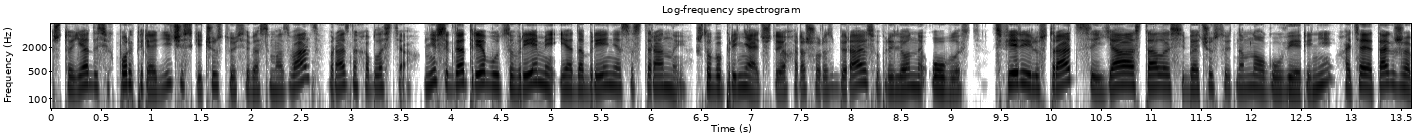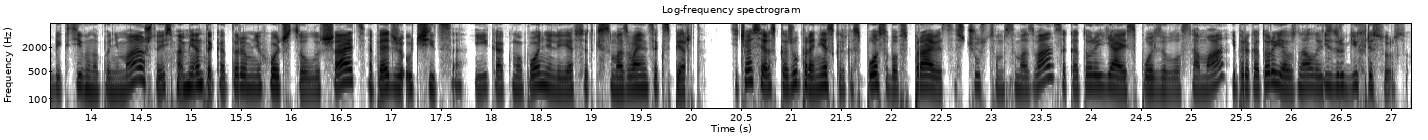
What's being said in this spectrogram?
что я до сих пор периодически чувствую себя самозванцем в разных областях. Мне всегда требуется время и одобрение со стороны, чтобы принять, что я хорошо разбираюсь в определенной области. В сфере иллюстрации я стала себя чувствовать намного уверенней, хотя я также объективно понимаю, что есть моменты, которые мне хочется улучшать, опять же, учиться. И, как мы поняли, я все-таки самозванец-эксперт. Сейчас я расскажу про несколько способов справиться с чувством самозванца, которые я использовала сама и про которые я узнала из других ресурсов.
